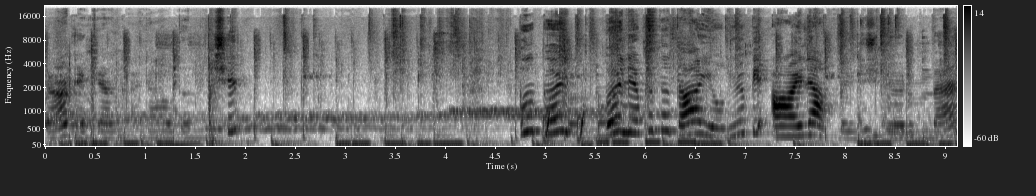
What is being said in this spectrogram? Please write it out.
şu an ekran kaydı aldığım için. Bu böyle, böyle yapınca daha iyi oluyor. Bir aile yapmayı düşünüyorum ben.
